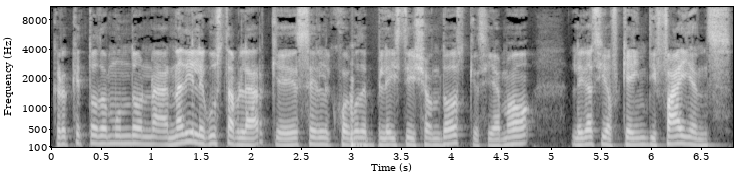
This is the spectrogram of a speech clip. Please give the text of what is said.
creo que todo mundo, a nadie le gusta hablar, que es el juego de PlayStation 2 que se llamó Legacy of Kane Defiance,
